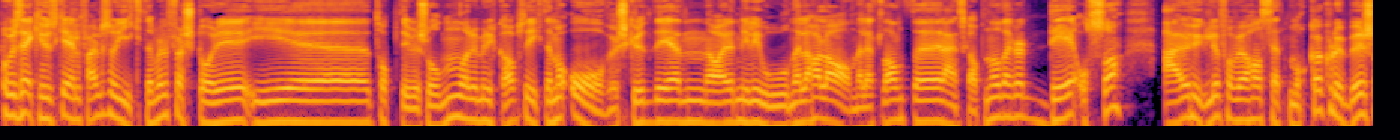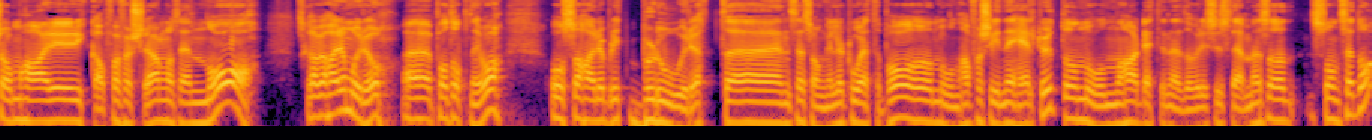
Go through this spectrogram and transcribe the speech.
Og Hvis jeg ikke husker helt feil, så gikk det vel første året i, i uh, toppdivisjonen, når de rykka opp, så gikk det med overskudd i en, en million eller halvannen eller et eller annet, uh, regnskapene. Og Det er klart, det også er jo hyggelig, for vi har sett nok av klubber som har rykka opp for første gang og sier nå skal vi ha det moro uh, på toppnivå. Og så har det blitt blodrødt en sesong eller to etterpå, og noen har forsvunnet helt ut, og noen har dette nedover i systemet. Så Sånn sett òg,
